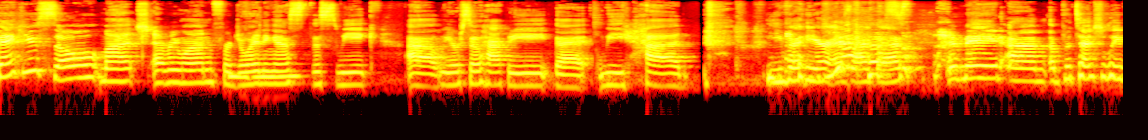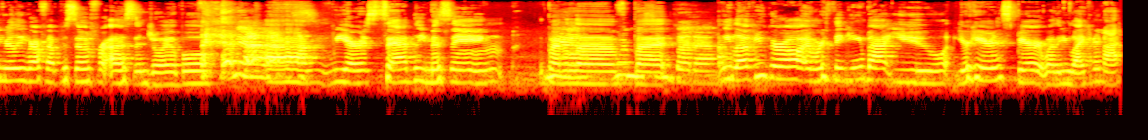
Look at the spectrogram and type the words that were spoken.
Thank you so much, everyone, for joining us this week. Uh, we are so happy that we had Eva here as our Yes. guest. It made um, a potentially really rough episode for us enjoyable. Yes. Um, we are sadly missing But Yeah, Love, but Butter. we love you, girl, and we're thinking about you. You're here in spirit, whether you like it or not.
